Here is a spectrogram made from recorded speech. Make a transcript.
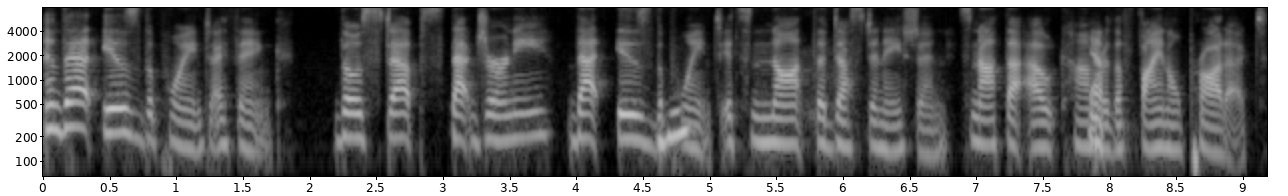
And that is the point, I think. Those steps, that journey, that is the Mhm. point. It's not the destination, it's not the outcome Yep. or the final product.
